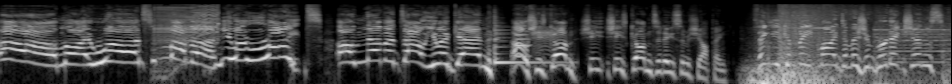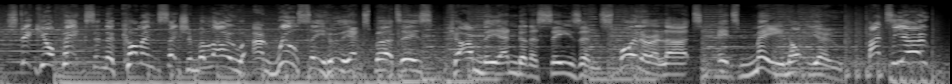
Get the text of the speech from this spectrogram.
Oh, my words! Mother, you are right! I'll never doubt you again! Oh, she's gone. She, she's gone to do some shopping. Think you can beat my division predictions? Stick your picks in the comments section below and we'll see who the expert is come the end of the season. Spoiler alert, it's me, not you. Back to you!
